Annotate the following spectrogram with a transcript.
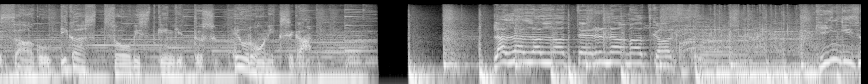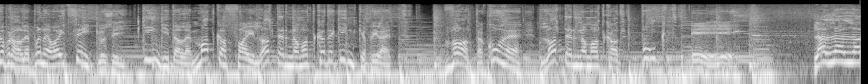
saagu igast soovist kingitus Euronixiga. la la la laternamatkad. kingi sõbrale põnevaid seiklusi, kingi talle Matkafai laternamatkade kinkepilet. vaata kohe laternamatkad.ee. La la la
